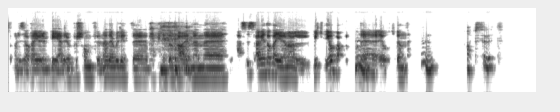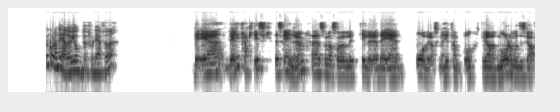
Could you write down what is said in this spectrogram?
Så kan du si at jeg gjør en bedre jobb for samfunnet, det blir litt, eh, det blir litt å ta i. Men eh, jeg, synes, jeg, vet at jeg gjør en veldig viktig jobb, og det er jo spennende. Mm. Absolutt. Men hvordan er det å jobbe for DFØ, da? Det er, det er, litt hektisk, det skal jeg innrømme. Som jeg sa litt tidligere, det er overraskende høyt tempo. Vi har et mål om at vi skal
